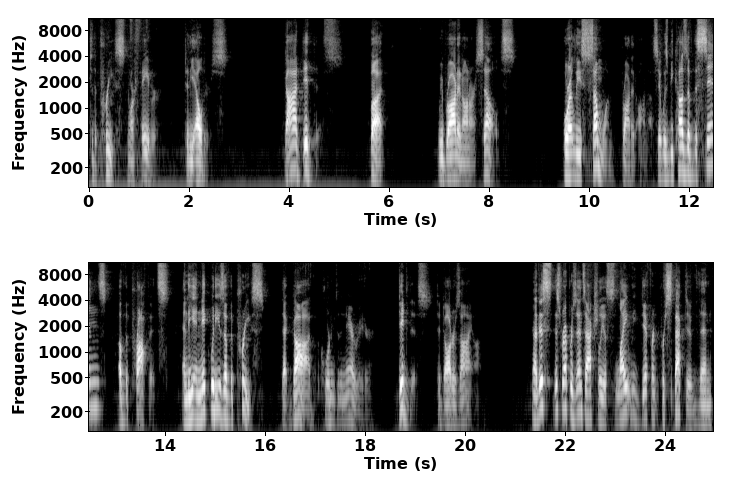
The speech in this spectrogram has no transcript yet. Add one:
to the priests nor favor to the elders. God did this, but we brought it on ourselves. Or at least someone brought it on us. It was because of the sins of the prophets and the iniquities of the priests that God, according to the narrator, did this to daughter Zion. Now, this, this represents actually a slightly different perspective than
